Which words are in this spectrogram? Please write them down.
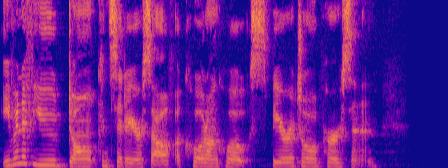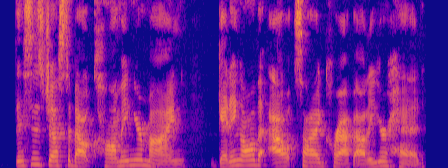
Even if you don't consider yourself a quote unquote spiritual person, this is just about calming your mind getting all the outside crap out of your head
